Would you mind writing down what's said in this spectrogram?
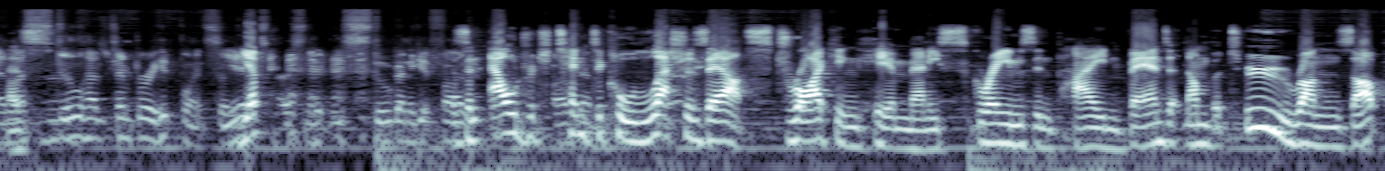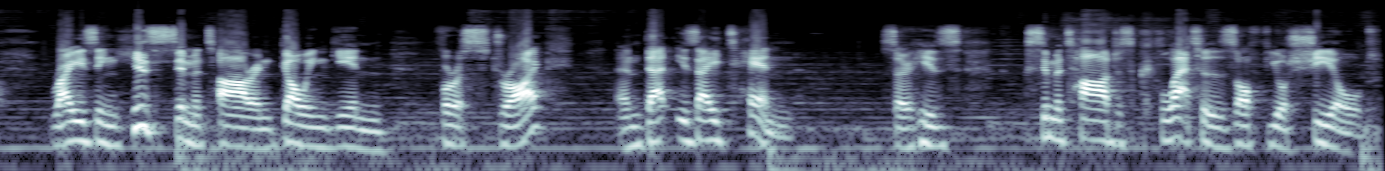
And I still have temporary hit points, so Yep. this still going to get five. As an eldritch five damage. tentacle lashes out, striking him, and he screams in pain. Bandit number two runs up, raising his scimitar and going in for a strike, and that is a 10. So his scimitar just clatters off your shield.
